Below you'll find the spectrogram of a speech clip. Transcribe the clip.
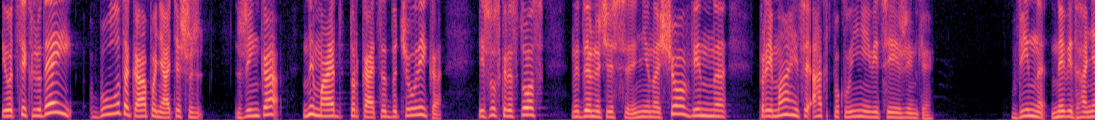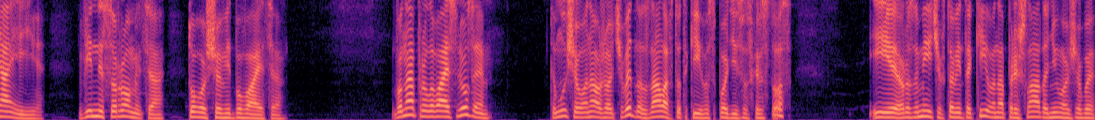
І от цих людей було таке поняття, що жінка не має торкатися до чоловіка. Ісус Христос, не дивлячись ні на що, Він приймає цей акт поклоніння від цієї жінки. Він не відганяє її, він не соромиться того, що відбувається. Вона проливає сльози, тому що вона вже очевидно знала, хто такий Господь Ісус Христос. І розуміючи, хто він такий, вона прийшла до нього, щоб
